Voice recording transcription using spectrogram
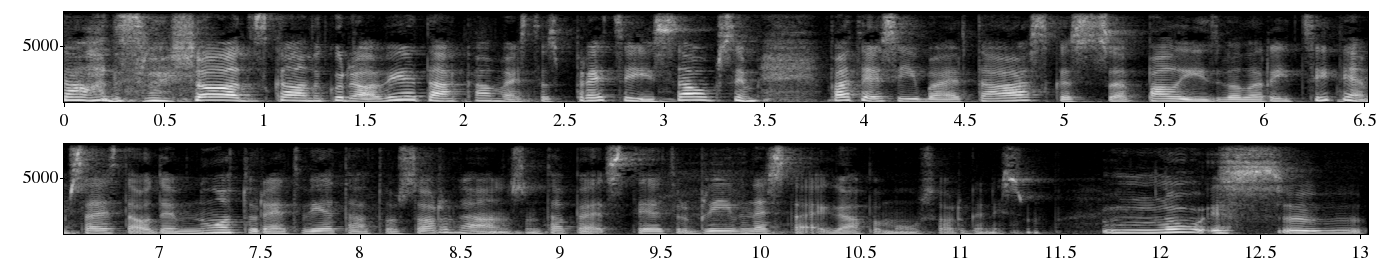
tādas vai šādas, kā nu kurā vietā, kā mēs tas precīzi sauksim, patiesībā ir tās, kas palīdz vēl arī citiem aizstāvdiem noturēt vietā tos orgānus, un tāpēc tie tur brīvi nestaigā pa mūsu organismu. Nu, es, uh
